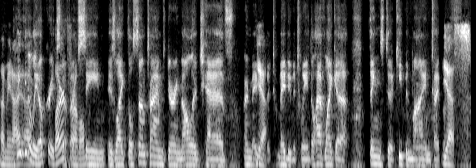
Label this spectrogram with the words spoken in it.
I mean, I think I, the only upgrade stuff I've from 'em. seen is like they'll sometimes during knowledge have, or maybe Yeah. bet- maybe between they'll have like a things to keep in mind type. Of, yes,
